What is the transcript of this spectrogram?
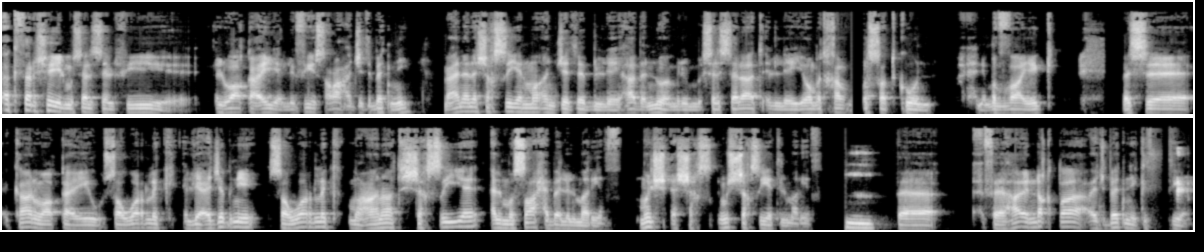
أكثر شيء المسلسل فيه الواقعية اللي فيه صراحة جذبتني مع إن أنا شخصيا ما أنجذب لهذا النوع من المسلسلات اللي يوم تخلصها تكون يعني متضايق. بس آه، كان واقعي وصور لك اللي عجبني صور لك معاناة الشخصية المصاحبة للمريض مش الشخص مش شخصية المريض. ف فهاي النقطة عجبتني كثير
